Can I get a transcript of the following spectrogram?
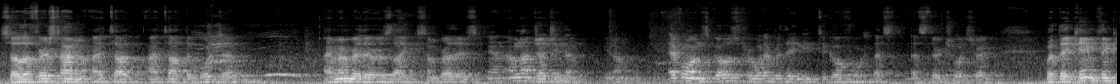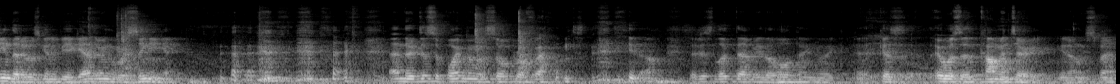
So the first time I taught I taught the Burda, I remember there was like some brothers, and I'm not judging them, you know. Everyone goes for whatever they need to go for. That's that's their choice, right? But they came thinking that it was going to be a gathering where we're singing it. and their disappointment was so profound. you know, they just looked at me the whole thing like because it was a commentary. You know, we spent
